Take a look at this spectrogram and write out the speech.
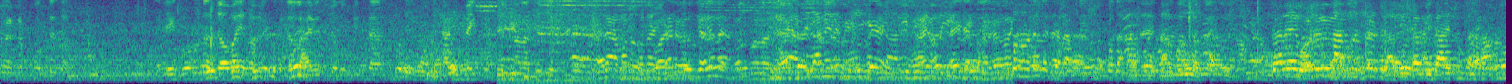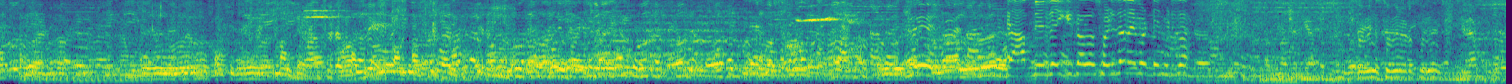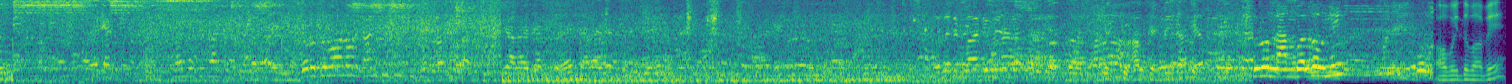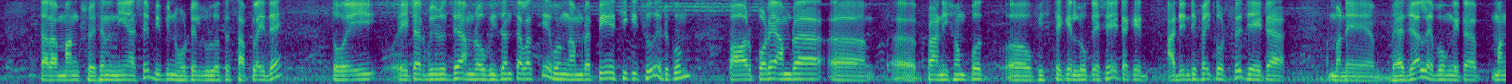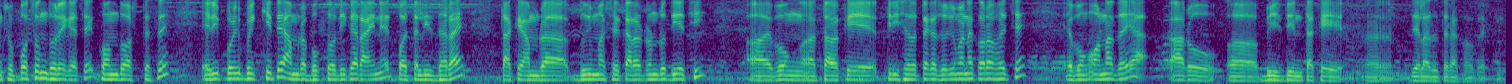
নিজস্ব একটা প্রসেস আছে যে গরুটা জবাই হবে সেটা লাইভ স্টক অফিসার সার্টিফাই করতে আপনি যাই কি চাচা সরি যান এবার সরি যান অবৈধভাবে তারা মাংস এখানে নিয়ে আসে বিভিন্ন হোটেলগুলোতে সাপ্লাই দেয়। তো এই এটার বিরুদ্ধে আমরা অভিযান চালাচ্ছি এবং আমরা পেয়েছি কিছু এরকম। পাওয়ার পরে আমরা প্রাণী সম্পদ অফিস থেকে লোক এসে এটাকে আইডেন্টিফাই করছে যে এটা মানে ভেজাল এবং এটা মাংস পচন ধরে গেছে গন্ধ আসতেছে। এরই পরিপ্রেক্ষিতে আমরা ভোক্তা অধিকার আইনের পঁয়তাল্লিশ ধারায় তাকে আমরা দুই মাসের কারাদণ্ড দিয়েছি এবং তাকে তিরিশ হাজার টাকা জরিমানা করা হয়েছে এবং অনাদায়ে আরও বিশ দিন তাকে আহ, জেলাজতে রাখা হবে আর কি।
